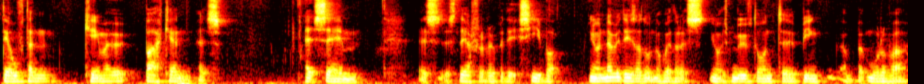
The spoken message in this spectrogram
delved in, came out, back in. It's it's um, it's it's there for everybody to see. But you know nowadays I don't know whether it's you know it's moved on to being a bit more of a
